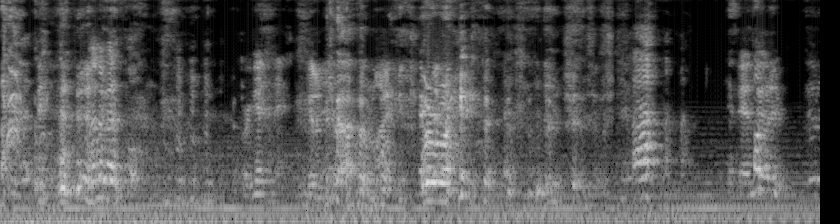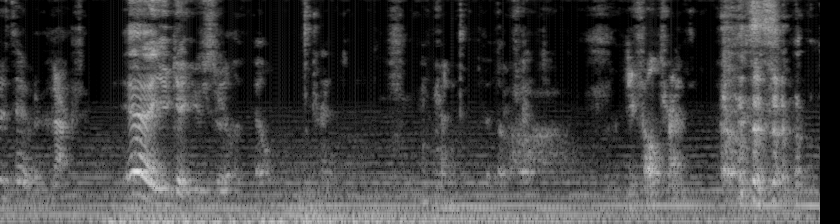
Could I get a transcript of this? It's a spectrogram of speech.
Uneventful. we're getting it. I'm gonna drop the mic. We're right. And Fuck do it, do too. Knocked. yeah, you get you used to feel it. the film, Trent. The Trent. You felt Trent?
